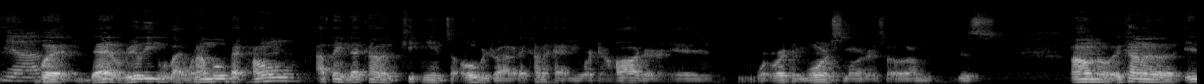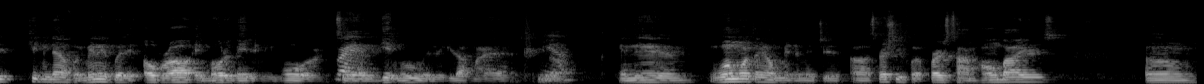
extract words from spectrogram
Yeah. But that really, like when I moved back home, I think that kind of kicked me into overdrive. That kind of had me working harder and working more and smarter. So I'm just, I don't know. It kind of it kicked me down for a minute, but it, overall it motivated me more to Right. get moving and get off my ass. You Yeah. Know? And then one more thing I meant to mention, uh, especially for first time home buyers, Um,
